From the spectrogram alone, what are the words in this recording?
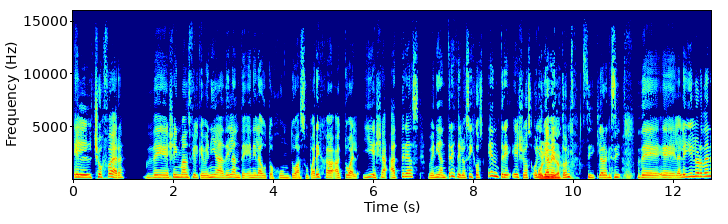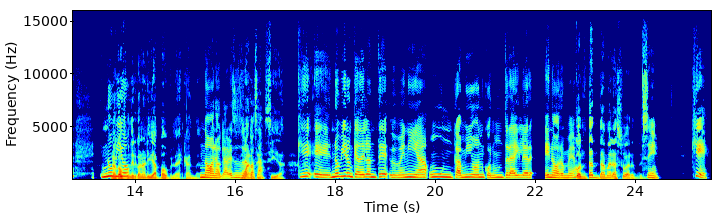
el chofer de Jane Mansfield que venía adelante en el auto junto a su pareja actual y ella, atrás venían tres de los hijos, entre ellos Olivia, Olivia. Benton, sí, claro que sí, de eh, La Ley y el Orden, no, No vio... confundir con Olivia Pope, la escándalo. No, no, claro, eso es otra cosa Sida. que eh, no vieron que adelante venía un camión con un tráiler enorme. Con tanta mala suerte. Sí. Que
